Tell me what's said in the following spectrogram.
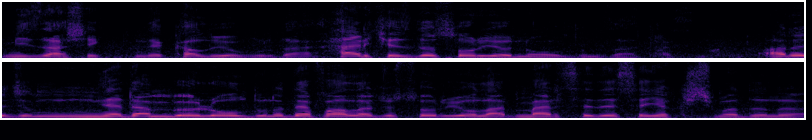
mizah şeklinde kalıyor burada. Herkes de soruyor ne olduğunu zaten. Aracın neden böyle olduğunu defalarca soruyorlar. Mercedes'e yakışmadığını,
